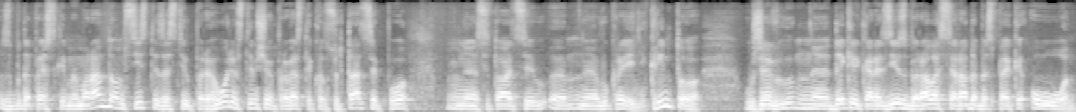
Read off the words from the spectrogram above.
з Будапештським меморандумом, сісти за стіл переговорів з тим, щоб провести консультації по ситуації в- е, Україні. Крім того, вже декілька разів збиралася Рада безпеки ООН.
